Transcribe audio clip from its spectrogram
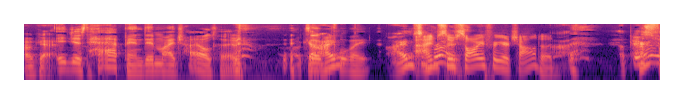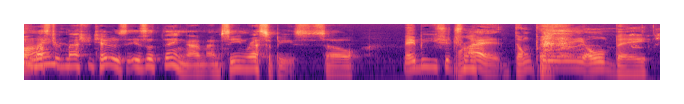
okay? It just happened in my childhood. Okay, so I'm, I'm. I'm so sorry for your childhood. Apparently, mustard mashed potatoes is a thing. I'm, I'm seeing recipes. So maybe you should try it. Don't put it in the Old Bay.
